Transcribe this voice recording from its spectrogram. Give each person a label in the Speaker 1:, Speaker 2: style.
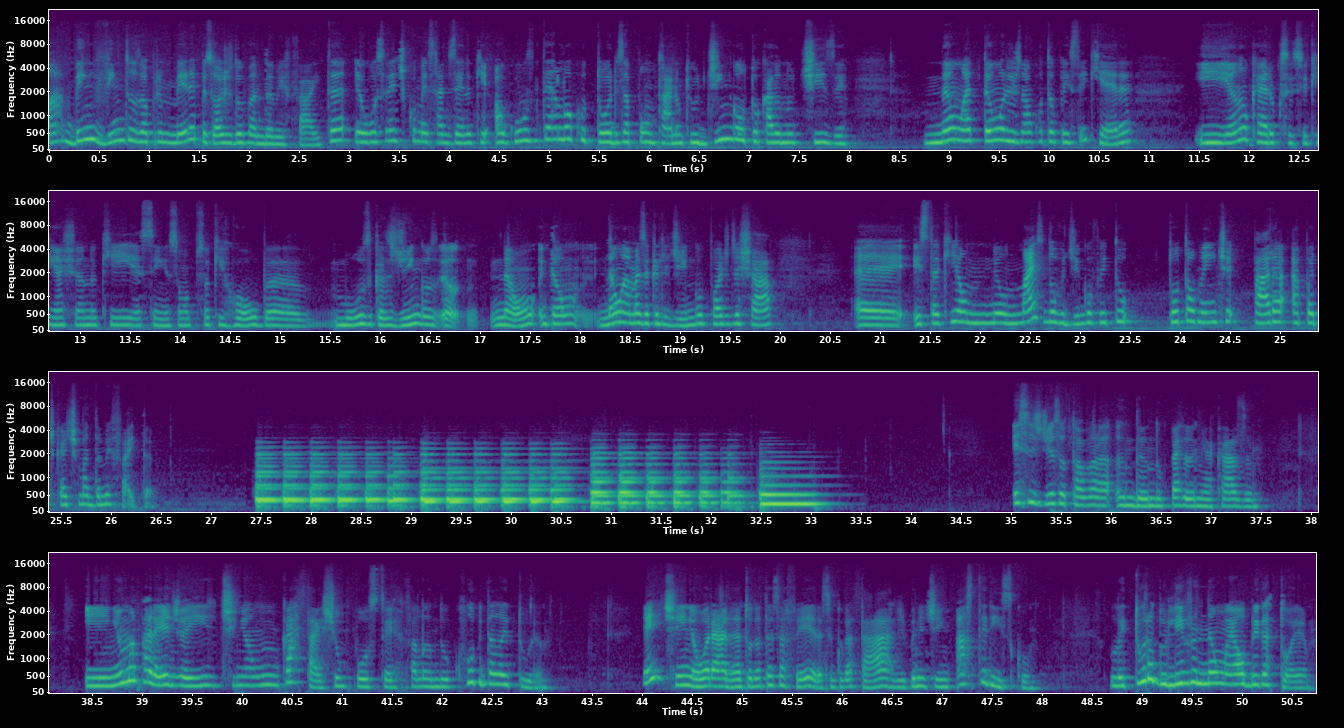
Speaker 1: Olá, bem-vindos ao primeiro episódio do Madame Faita. Eu gostaria de começar dizendo que alguns interlocutores apontaram que o jingle tocado no teaser não é tão original quanto eu pensei que era. E eu não quero que vocês fiquem achando que, assim, eu sou uma pessoa que rouba músicas, jingles. Eu, não, então não é mais aquele jingle, pode deixar. É, esse daqui é o meu mais novo jingle feito totalmente para a podcast Madame Faita. Dias eu tava andando perto da minha casa e em uma parede aí tinha um cartaz, tinha um pôster falando Clube da Leitura. E aí tinha o horário, né? Toda terça-feira, 5 da tarde, bonitinho. Asterisco. Leitura do livro não é obrigatória.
